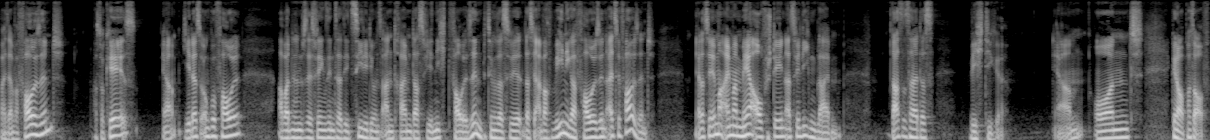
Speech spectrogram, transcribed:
weil sie einfach faul sind, was okay ist. Ja, jeder ist irgendwo faul. Aber deswegen sind es halt die Ziele, die uns antreiben, dass wir nicht faul sind, beziehungsweise dass wir, dass wir einfach weniger faul sind, als wir faul sind. Ja, dass wir immer einmal mehr aufstehen, als wir liegen bleiben. Das ist halt das Wichtige. Ja, und genau, pass auf.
